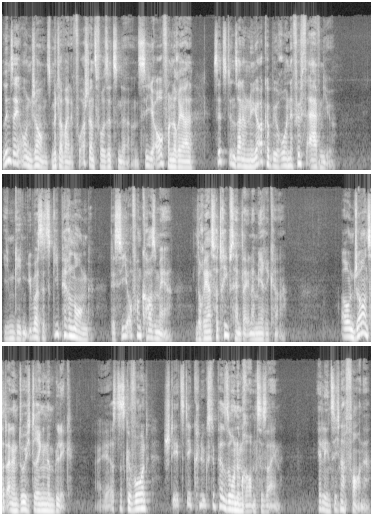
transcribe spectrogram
Lindsay Owen Jones, mittlerweile Vorstandsvorsitzender und CEO von L'Oreal, sitzt in seinem New Yorker Büro in der Fifth Avenue. Ihm gegenüber sitzt Guy Perlong, der CEO von Cosmere, L'Oreals Vertriebshändler in Amerika. Owen Jones hat einen durchdringenden Blick. Er ist es gewohnt, stets die klügste Person im Raum zu sein. Er lehnt sich nach vorne.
